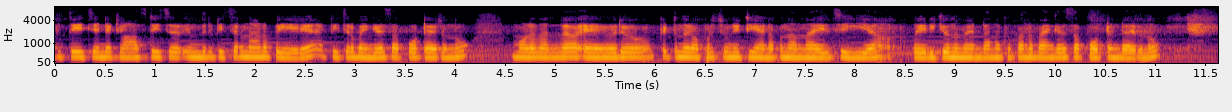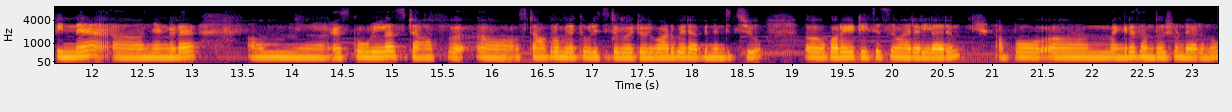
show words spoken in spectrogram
പ്രത്യേകിച്ച് എന്റെ ക്ലാസ് ടീച്ചർ ഇന്ദിര ടീച്ചർ എന്നാണ് പേര് ടീച്ചർ ഭയങ്കര സപ്പോർട്ടായിരുന്നു മോളെ നല്ല ഒരു കിട്ടുന്ന ഒരു ഓപ്പർച്യൂണിറ്റിയാണ് അപ്പോൾ നന്നായി ചെയ്യുക പേടിക്കൊന്നും വേണ്ട എന്നൊക്കെ പറഞ്ഞ് ഭയങ്കര സപ്പോർട്ട് ഉണ്ടായിരുന്നു. പിന്നെ ഞങ്ങളുടെ സ്കൂളിലെ സ്റ്റാഫ് സ്റ്റാഫ് റൂമിലൊക്കെ വിളിച്ചിട്ട് പോയിട്ട് ഒരുപാട് പേര് അഭിനന്ദിച്ചു. കുറേ ടീച്ചേഴ്സുമാരെല്ലാവരും അപ്പോൾ ഭയങ്കര സന്തോഷമുണ്ടായിരുന്നു.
